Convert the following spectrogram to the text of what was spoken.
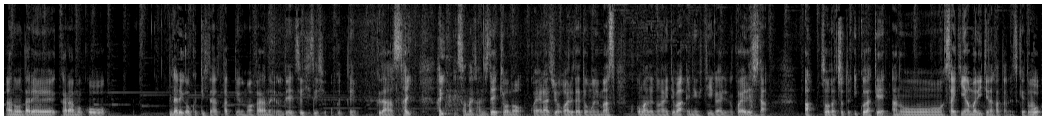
あの誰からもこう誰が送ってきたかっていうのもわからないので、ぜひぜひ送ってください。はい、そんな感じで今日の小屋ラジオ終わりたいと思います。ここまでの相手は NFT ガイドの小屋でした。あ、そうだ、ちょっと一個だけ、あのー、最近あんまり言ってなかったんですけど、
